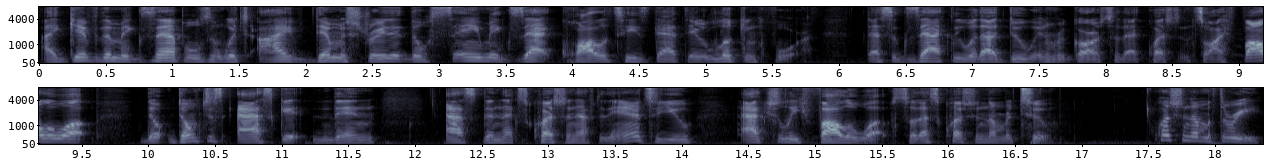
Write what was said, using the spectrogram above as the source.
I give them examples in which I've demonstrated those same exact qualities that they're looking for. That's exactly what I do in regards to that question. So I follow up don't don't just ask it and then ask the next question after they answer you. Actually follow up. So that's question number two. Question number three.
